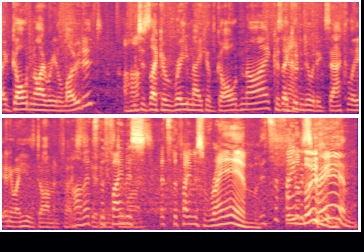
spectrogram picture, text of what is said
a GoldenEye Reloaded, Uh-huh. which is like a remake of GoldenEye because they Yeah. couldn't do it exactly. Anyway, here's Diamond Face. Oh, that's the famous. That's the famous Ram. It's the famous movie. Ram.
